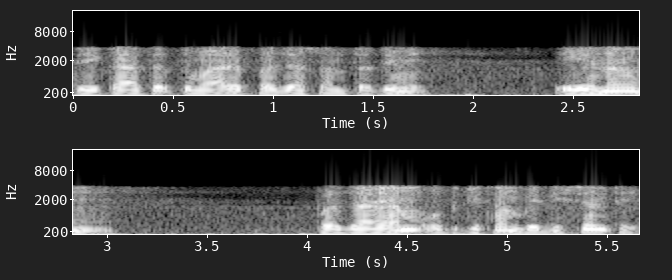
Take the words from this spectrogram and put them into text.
ते कहा था तुम्हारे प्रजा संतति में। एनम प्रजायाम उद्गितम वेदिष्यंते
